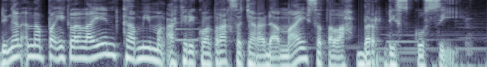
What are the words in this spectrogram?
dengan enam pengiklan lain kami mengakhiri kontrak secara damai setelah berdiskusi.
